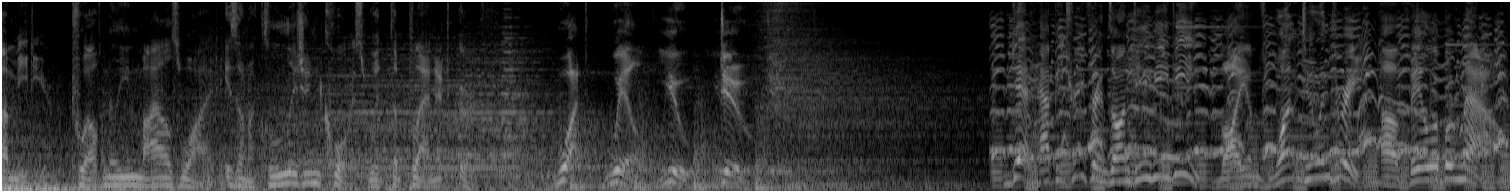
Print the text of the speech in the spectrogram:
A meteor 12 million miles wide is on a collision course with the planet Earth. What will you do? Get Happy Tree Friends on DVD, volumes 1, 2, and 3. Available now.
